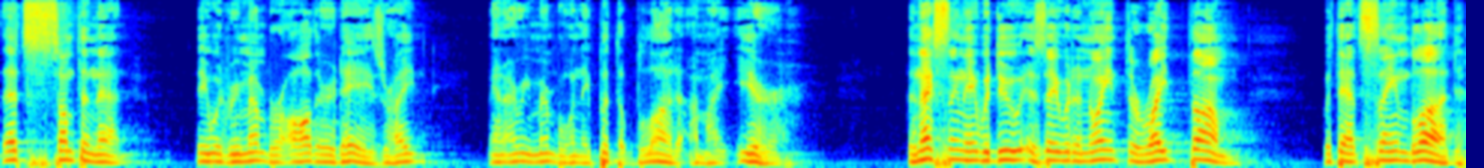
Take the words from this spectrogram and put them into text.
that's something that they would remember all their days, right? And I remember when they put the blood on my ear. The next thing they would do is they would anoint their right thumb with that same blood.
